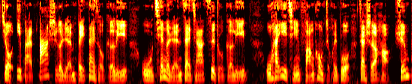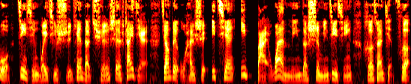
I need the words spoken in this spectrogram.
就有一百八十个人被带走隔离，五千个人在家自主隔离。武汉疫情防控指挥部在十二号宣布，进行为期十天的全市筛检，将对武汉市一千一百万名的市民进行核酸检测。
